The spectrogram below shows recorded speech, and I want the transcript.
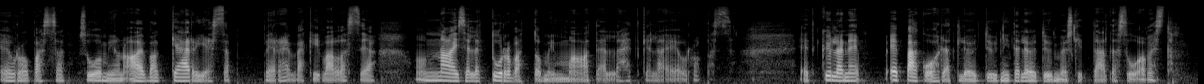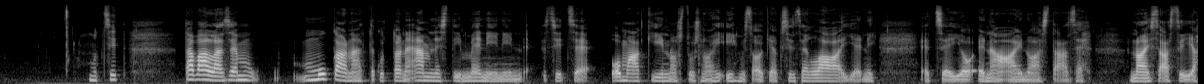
Euroopassa. Suomi on aivan kärjessä perheväkivallassa ja on naiselle turvattomin maa tällä hetkellä Euroopassa. Että kyllä ne epäkohdat löytyy, niitä löytyy myöskin täältä Suomesta. Mutta sitten tavallaan sen mukana, että kun tuonne Amnestiin meni, niin sitten se oma kiinnostus noihin ihmisoikeuksiin se laajeni, että se ei ole enää ainoastaan se naisasia,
